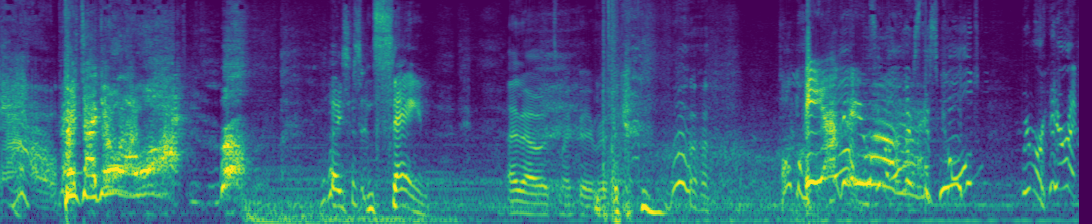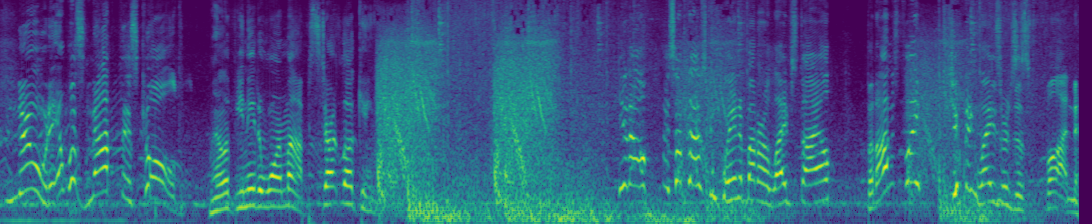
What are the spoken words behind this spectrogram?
now. Bitch, I do what I want! He's just insane. I know, it's my favorite. Oh my The god, ugly was it always this cold? We were here at noon. It was not this cold. Well, if you need to warm up, start looking. You know, I sometimes complain about our lifestyle, but honestly, shooting lasers is fun.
